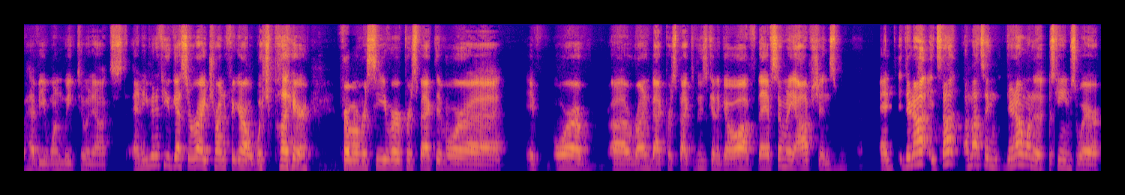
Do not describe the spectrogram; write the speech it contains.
heavy one week to the next. And even if you guess it right, trying to figure out which player from a receiver perspective or a, if or a, a running back perspective who's going to go off, they have so many options. And they're not. It's not. I'm not saying they're not one of those teams where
